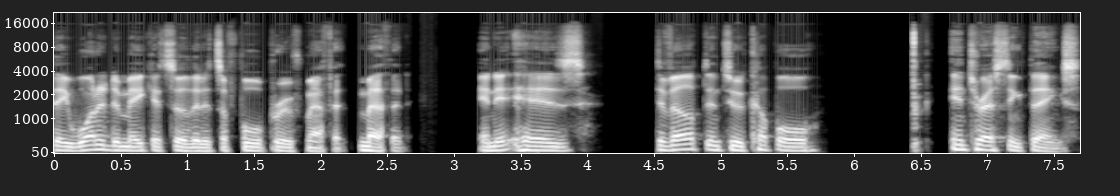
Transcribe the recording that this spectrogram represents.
they wanted to make it so that it's a foolproof method method. And it has developed into a couple interesting things.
